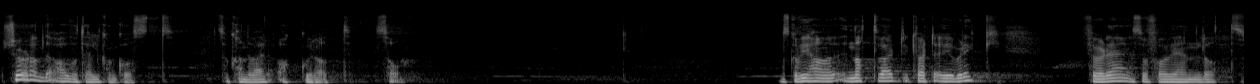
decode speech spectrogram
sjøl om det av og til kan koste, så kan det være akkurat sånn. Nå skal vi ha nattverd hvert øyeblikk. Før det så får vi en låt.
